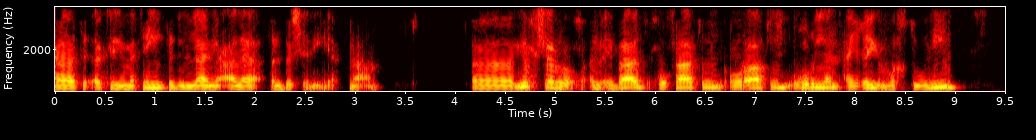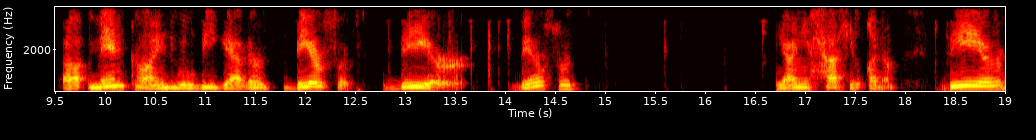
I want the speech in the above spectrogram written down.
آه كلمتين تدلان على البشرية. نعم. آه يحشر العباد حفاة عراة غرلا أي غير مختونين. uh, mankind will be gathered barefoot. Bare. Barefoot يعني حافي القدم. Bare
